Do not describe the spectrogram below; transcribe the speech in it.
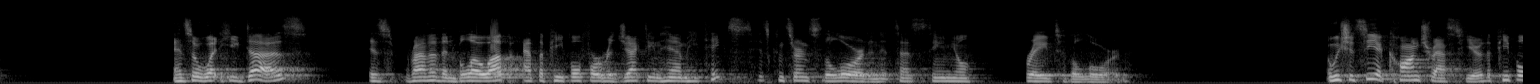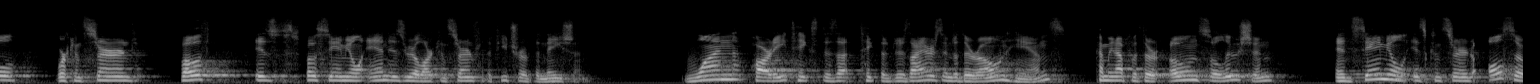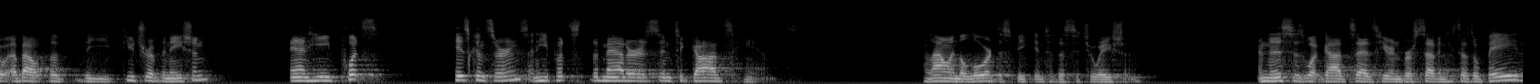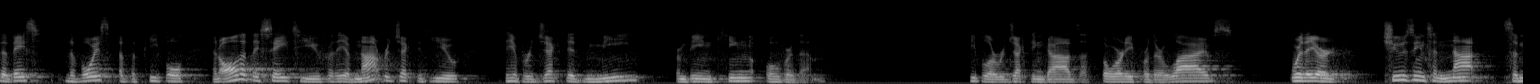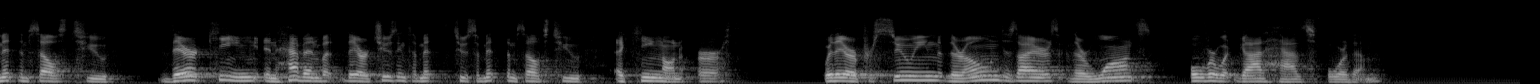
And so, what he does is rather than blow up at the people for rejecting him, he takes his concerns to the Lord, and it says Samuel prayed to the Lord. And we should see a contrast here. The people were concerned, both, is, both Samuel and Israel are concerned for the future of the nation. One party takes take their desires into their own hands coming up with their own solution. And Samuel is concerned also about the, the future of the nation. And he puts his concerns and he puts the matters into God's hands, allowing the Lord to speak into the situation. And this is what God says here in verse 7. He says, Obey the, vase, the voice of the people and all that they say to you, for they have not rejected you, they have rejected me from being king over them. People are rejecting God's authority for their lives, where they are choosing to not submit themselves to their king in heaven, but they are choosing to submit, to submit themselves to a king on earth, where they are pursuing their own desires and their wants over what God has for them.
